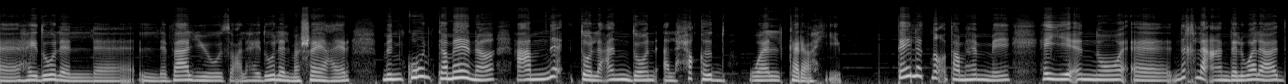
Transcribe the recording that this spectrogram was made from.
آه، هيدول الفاليوز وعلى هيدول المشاعر بنكون كمان عم نقتل عندهم الحقد والكراهية. ثالث نقطة مهمة هي إنه آه، نخلق عند الولد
